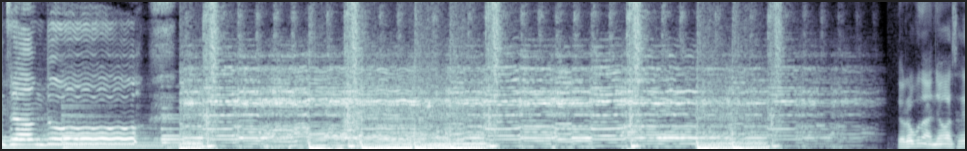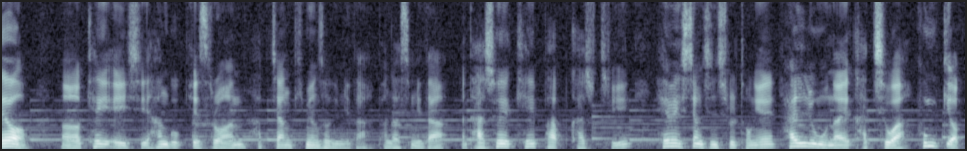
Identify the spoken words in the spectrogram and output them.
심장도 여러분 안녕하세요. 어, KAC 한국예술원 학장 김영석입니다. 반갑습니다. 다수의 K-팝 가수들이 해외 시장 진출을 통해 한류 문화의 가치와 품격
